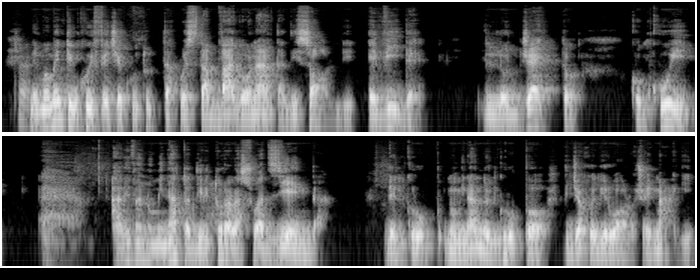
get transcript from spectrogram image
Certo. Nel momento in cui fece tutta questa vagonata di soldi e vide l'oggetto con cui eh, aveva nominato addirittura la sua azienda del gruppo, nominando il gruppo di gioco di ruolo, cioè i maghi,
